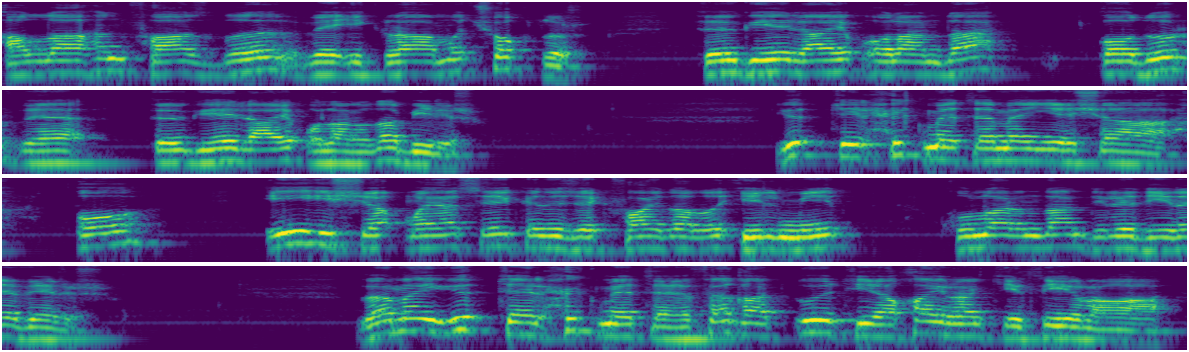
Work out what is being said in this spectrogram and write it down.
Allah'ın fazlı ve ikramı çoktur. Övgüye layık olan da odur ve övgüye layık olanı da bilir. Yü'til hikmete men yeşâ. O iyi iş yapmaya sevk edecek faydalı ilmi kullarından dilediğine verir. Ve men yu'tel hikmete fakat utiye hayran kesira.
